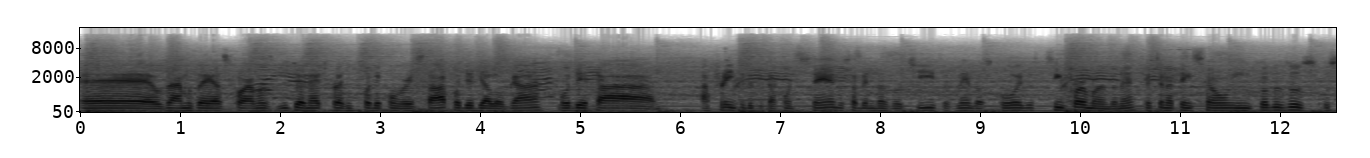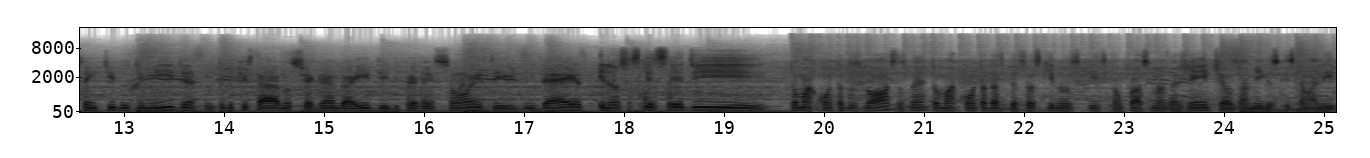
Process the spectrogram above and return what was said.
É, é, usarmos aí as formas de internet para a gente poder conversar, poder dialogar, poder estar tá à frente do que está acontecendo, sabendo das notícias, lendo as coisas, se informando, né? Prestando atenção em todos os, os sentidos de mídia, em tudo que está nos chegando aí de, de prevenções, de, de ideias. E não se esquecer de tomar conta dos nossos, né? Tomar conta das pessoas que nos que estão próximas a gente, aos amigos que estão ali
